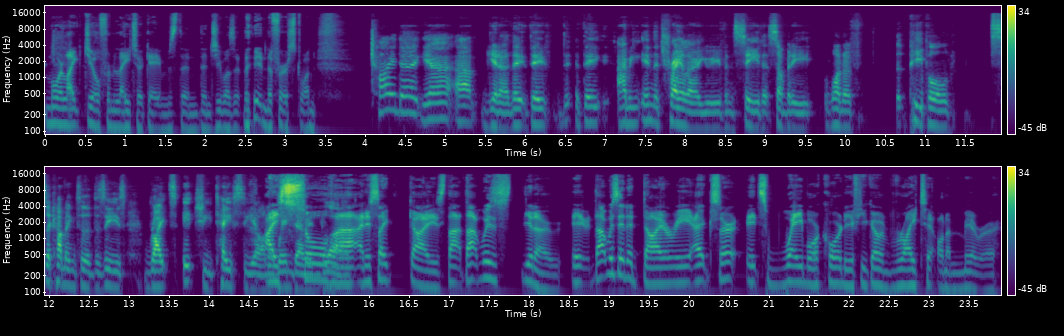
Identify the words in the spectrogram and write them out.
more like Jill from later games than than she was the, in the first one. Kinda, yeah. Um, you know, they, they, they. I mean, in the trailer, you even see that somebody, one of the people succumbing to the disease writes itchy tasty on a I window in saw that, and it's like, guys, that that was you know it, that was in a diary excerpt. It's way more corny if you go and write it on a mirror.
